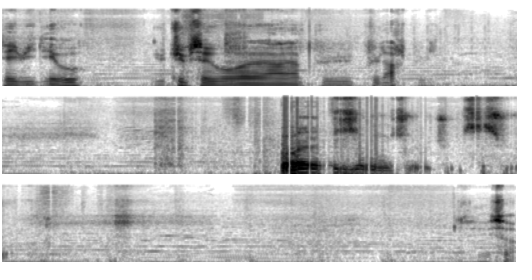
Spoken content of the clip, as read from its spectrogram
Des vidéos. YouTube, ça ouvre un plus, plus large public. Ouais, plus de monde sur YouTube, c'est sûr. C'est ça.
